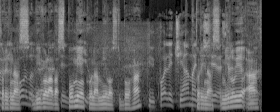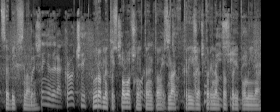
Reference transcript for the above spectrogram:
ktorý v nás vyvoláva spomienku na milosť Boha, ktorý nás miluje a chce byť s nami. Urobme to spoločne, tento znak kríža, ktorý nám to pripomína.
